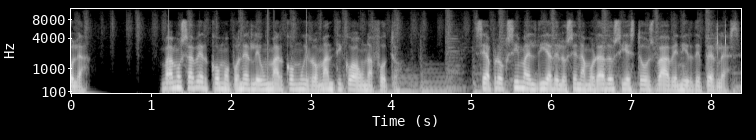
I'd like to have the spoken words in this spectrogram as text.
Hola. Vamos a ver cómo ponerle un marco muy romántico a una foto. Se aproxima el Día de los Enamorados y esto os va a venir de perlas.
